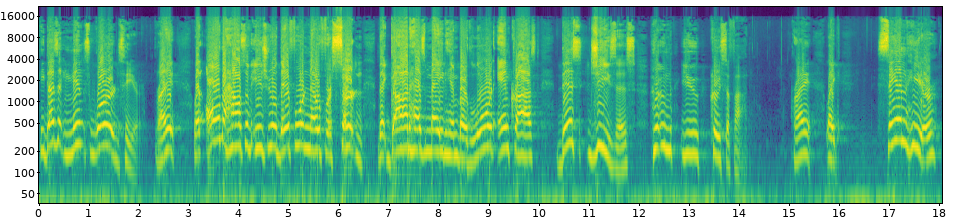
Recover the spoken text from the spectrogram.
he doesn't mince words here, right? Let all the house of Israel therefore know for certain that God has made him both Lord and Christ, this Jesus whom you crucified. Right? Like, sin here,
